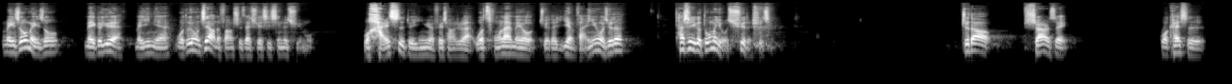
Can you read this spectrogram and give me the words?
每周、每周、每个月、每一年，我都用这样的方式在学习新的曲目。我还是对音乐非常热爱，我从来没有觉得厌烦，因为我觉得它是一个多么有趣的事情。直到十二岁。我开始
